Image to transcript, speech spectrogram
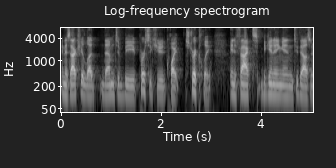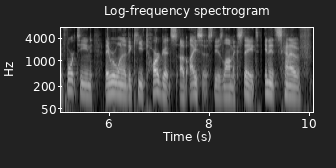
and has actually led them to be persecuted quite strictly. In fact, beginning in 2014, they were one of the key targets of ISIS, the Islamic State, in its kind of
